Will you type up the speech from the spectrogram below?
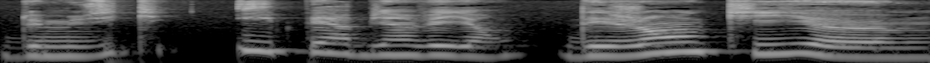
de musique hyper bienveillant. Des gens qui, euh,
